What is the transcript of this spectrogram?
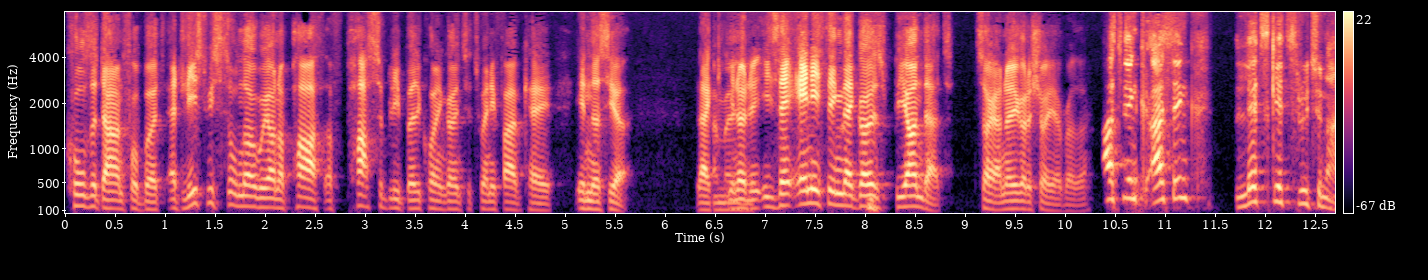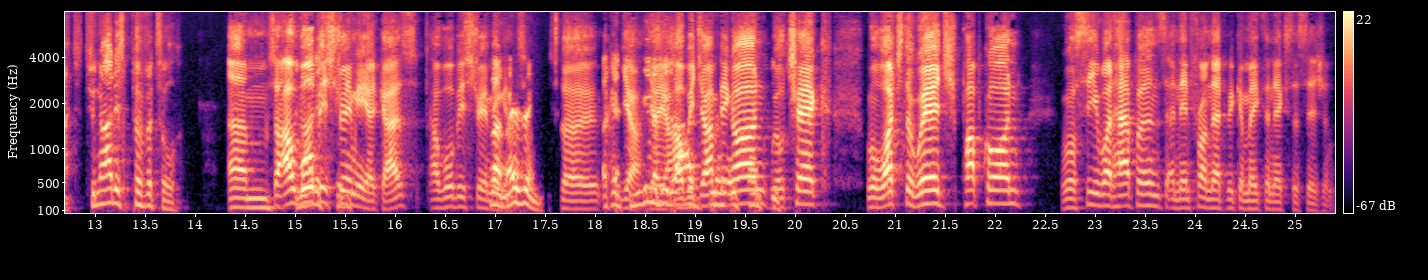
cools it down for a bit. At least we still know we're on a path of possibly Bitcoin going to 25k in this year. Like, Amazing. you know, is there anything that goes beyond that? Sorry, I know you got to show you, brother. I think, I think let's get through tonight. Tonight is pivotal. Um, so I will be streaming it, guys. I will be streaming. Oh, amazing. It. So okay, yeah, yeah, yeah. I'll be jumping on. We'll check. We'll watch the wedge, popcorn. We'll see what happens, and then from that we can make the next decision.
